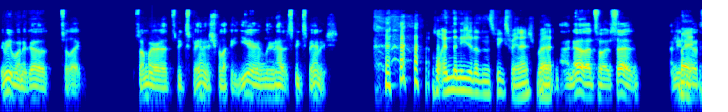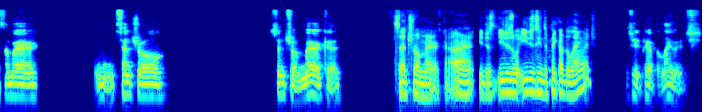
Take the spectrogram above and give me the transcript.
Maybe want to go to like somewhere that speaks Spanish for like a year and learn how to speak Spanish. well, Indonesia doesn't speak Spanish, but I know that's what I said. I need But- to go somewhere in Central Central America. Central America. All right, you just you just you just need to pick up the language. I need to pick up the language.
